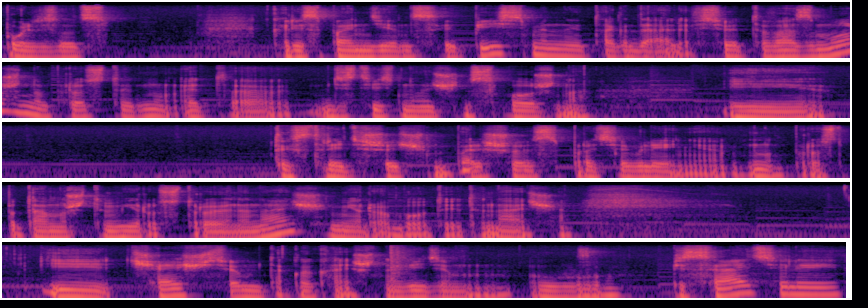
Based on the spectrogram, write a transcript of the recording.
пользоваться корреспонденцией письменной и так далее. Все это возможно, просто ну, это действительно очень сложно. И ты встретишь очень большое сопротивление. Ну, просто потому что мир устроен иначе, мир работает иначе. И чаще всего мы такое, конечно, видим у писателей,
